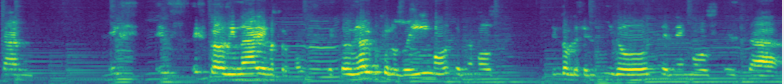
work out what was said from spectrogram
tan es extraordinario nuestro país, extraordinario porque nos reímos, tenemos el doble sentido, tenemos esta,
